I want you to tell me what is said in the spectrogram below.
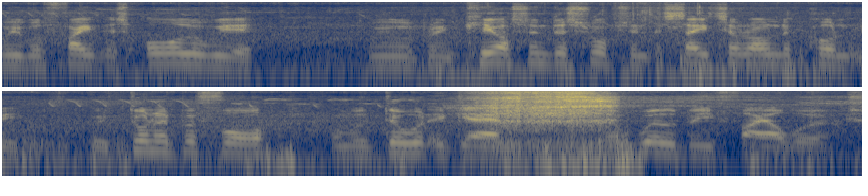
We will fight this all the way. We will bring chaos and disruption to sites around the country. We've done it before and we'll do it again. There will be fireworks.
